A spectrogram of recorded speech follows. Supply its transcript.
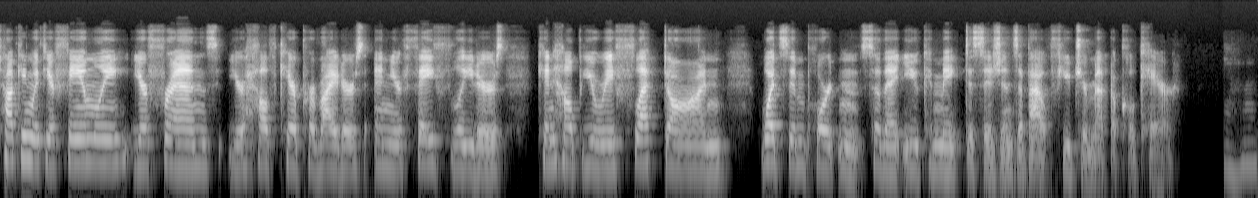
talking with your family, your friends, your healthcare providers, and your faith leaders can help you reflect on what's important so that you can make decisions about future medical care. Mhm.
